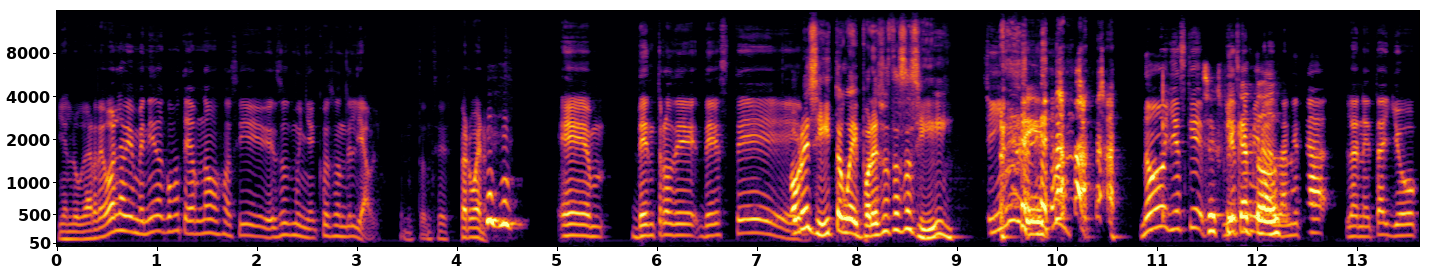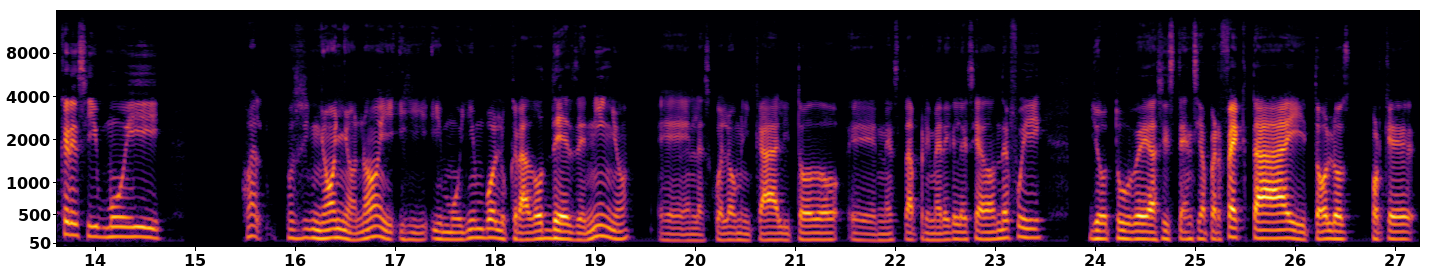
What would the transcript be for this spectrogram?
Y en lugar de, hola, bienvenido, ¿cómo te llamas? No, así, esos muñecos son del diablo. Entonces, pero bueno, em, dentro de, de este... Pobrecito, güey, por eso estás así. Sí, Sí. no, y es que, Se y es que explica mira, todo. la neta, la neta, yo crecí muy, ¿cuál? Pues ñoño, ¿no? Y, y, y muy involucrado desde niño eh, en la escuela dominical y todo, eh, en esta primera iglesia donde fui. Yo tuve asistencia perfecta y todos los, porque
